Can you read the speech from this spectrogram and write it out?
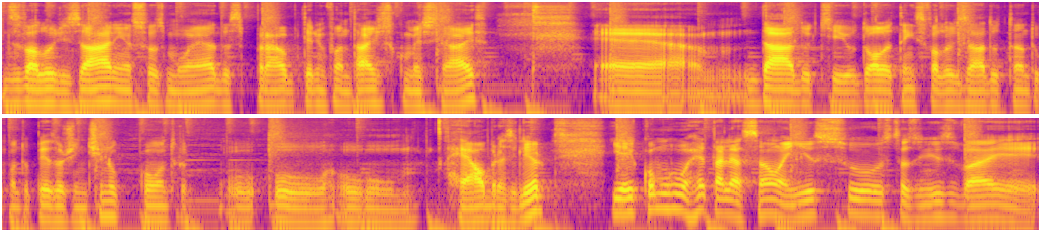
desvalorizarem as suas moedas para obterem vantagens comerciais é, dado que o dólar tem se valorizado tanto quanto o peso argentino contra o, o, o, real brasileiro. E aí, como retaliação a isso, os Estados Unidos vai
